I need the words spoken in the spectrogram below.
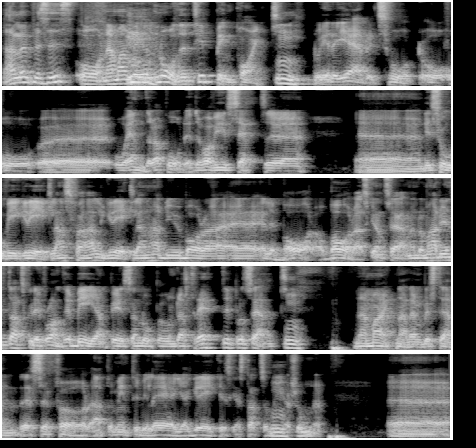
Nej men precis. Och när man väl når the tipping point, Mm. då är det jävligt svårt att, att, eh, att ändra på det. Det har vi ju sett, eh, eh, det såg vi i Greklands fall. Grekland hade ju bara, eh, eller bara, och bara ska jag inte säga, men de hade ju en statsskuld i förhållande till BNP som låg på 130 procent. Mm. När marknaden bestämde sig för att de inte ville äga grekiska statsobligationer. Eh,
